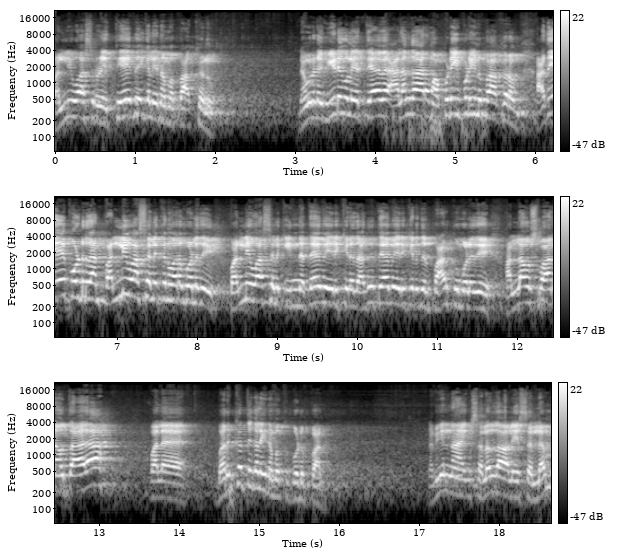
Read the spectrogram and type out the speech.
பள்ளிவாசலுடைய தேவைகளை நம்ம பார்க்கணும். நம்மளுடைய வீடுகளுடைய தேவை அலங்காரம் அப்படி இப்படின்னு பார்க்குறோம். அதே போன்று தான் பள்ளிவாசலுக்குன்னு வரும் பொழுது பள்ளிவாசலுக்கு இந்த தேவை இருக்கிறது அது தேவை இருக்கிறது பார்க்கும் பொழுது அல்லாஹ் சுபானவத்தாலா பல பர்க்கத்துகளை நமக்கு கொடுப்பான். நபிகள் நாயகம் சல்லல்லா அலே செல்லம்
